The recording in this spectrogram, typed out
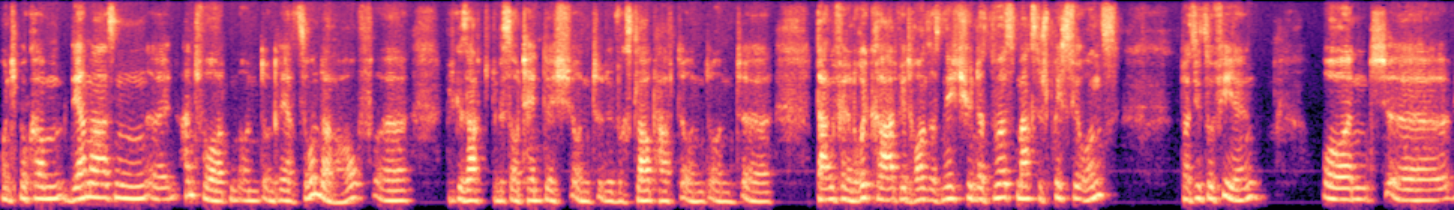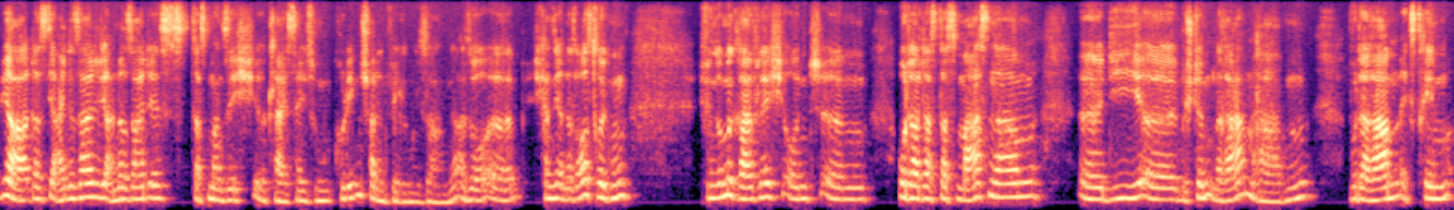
und ich bekomme dermaßen äh, Antworten und, und Reaktionen darauf. Äh, wird gesagt, du bist authentisch und du wirkst glaubhaft und, und äh, danke für den Rückgrat, wir trauen uns das nicht. Schön, dass du es machst, du sprichst für uns. Das sieht so vielen. Und äh, ja, das ist die eine Seite. Die andere Seite ist, dass man sich äh, gleichzeitig zum Kollegenstaat entwickelt, muss ich sagen. Ne? Also äh, ich kann sie anders ausdrücken. Ich finde es unbegreiflich. Und, ähm, oder dass das Maßnahmen, äh, die äh, bestimmten Rahmen haben, wo der Rahmen extrem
